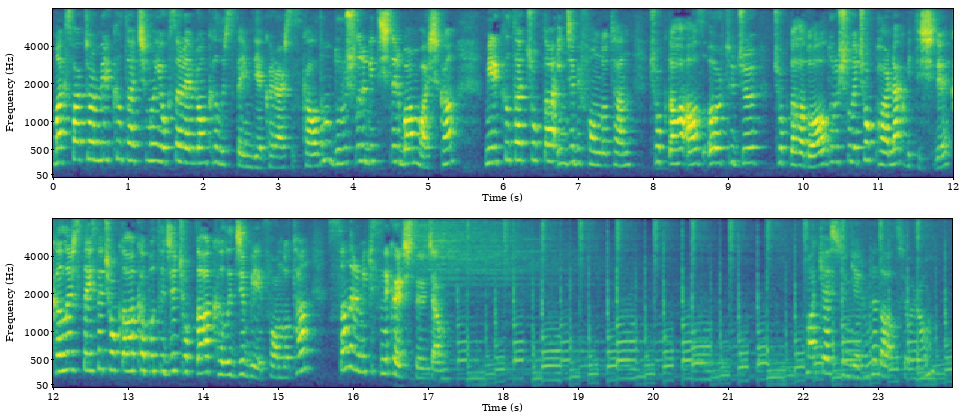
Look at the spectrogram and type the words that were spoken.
Max Factor Miracle Touch mı yoksa Revlon Colorstay'im diye kararsız kaldım. Duruşları bitişleri bambaşka. Miracle Touch çok daha ince bir fondöten, çok daha az örtücü, çok daha doğal duruşlu ve çok parlak bitişli. Colorstay ise çok daha kapatıcı, çok daha kalıcı bir fondöten. Sanırım ikisini karıştıracağım. Makyaj süngerimle dağıtıyorum.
